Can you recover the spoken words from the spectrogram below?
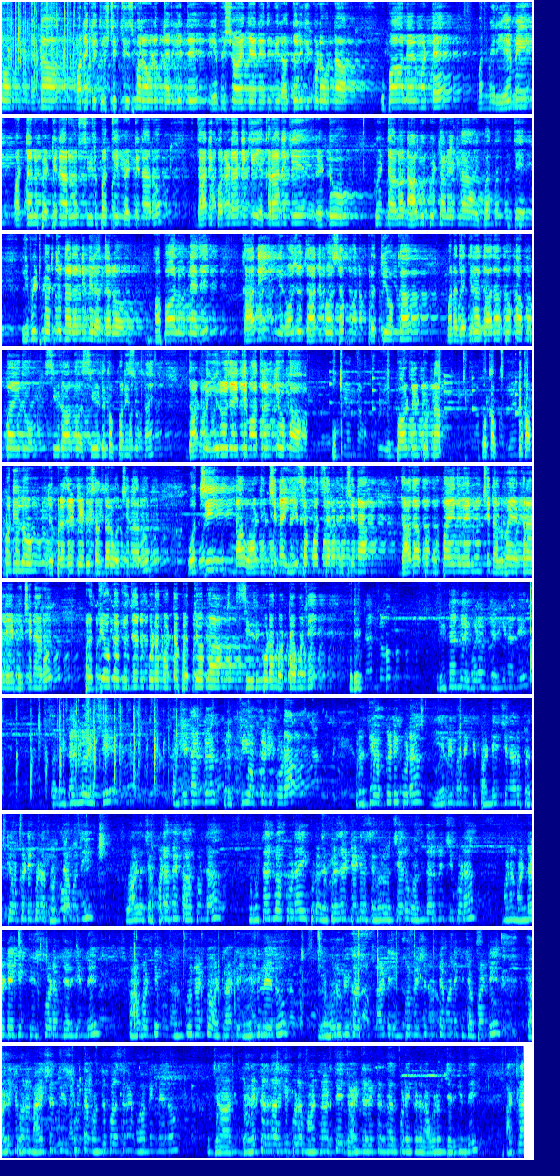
So నిన్న మనకి దృష్టికి తీసుకురావడం జరిగింది. ఏ విషయం అయింది అనేది మీరు అందరికీ కూడా ఉన్న ఉపాయాలు ఏమంటే మరి మీరు ఏమి పంటలు పెట్టినారు సీడ్ పత్తి పెట్టినారు దాన్ని కొనడానికి ఎకరానికి రెండు క్వింటాలు నాలుగు క్వింటాలు ఇట్లా ఇబ్బంది ఇది లిమిట్ పెడుతున్నారని మీరు అందరూ అపోహలు ఉండేది. కానీ ఈరోజు దానికోసం మనం ప్రతి ఒక్క మన దగ్గర దాదాపు ఒక ముప్పై ఐదు సీడ్ ఆర్గ సీడ్ కంపెనీస్ ఉన్నాయి. దాంట్లో ఈ అయితే మాత్రానికి ఒక ముఖ్యంగా ఇంపార్టెంట్ ఉన్న ఒక కంపెనీలో రిప్రజెంటేటివ్స్ అందరూ వచ్చినారు. వచ్చి నా- వాళ్ళు ఇచ్చిన ఈ సంవత్సరం ఇచ్చిన దాదాపు ముప్పై ఐదు వేల నుంచి నలభై ఎకరాలు ఏమి ఇచ్చినారు. ప్రతి ఒక్క గింజను కూడా కొంటాం ప్రతి ఒక్క సీడ్ కూడా కొంటామని రిటర్న్లో రిటర్న్లో ఇవ్వడం జరిగినది. సో రిటర్న్లో ఇచ్చి ఖచ్చితంగా ప్రతి ఒక్కటి కూడా ప్రతి ఒక్కటి కూడా ఏమి మనకి పండించినారు ప్రతి ఒక్కటి కూడా కొంటామని వాళ్ళు చెప్పడమే కాకుండా రిటర్న్లో కూడా ఇప్పుడు రిప్రజెంటేటివ్స్ ఎవరు వచ్చారు అందరి నుంచి కూడా మనం అండర్టేకింగ్ తీసుకోవడం జరిగింది. కాబట్టి మీరు అనుకున్నట్టు అట్లాంటిది ఏమీ లేదు. ఎవరు మీకు అట్లాంటి ఇన్ఫర్మేషన్ ఉంటే మనకి చెప్పండి. వాళ్ళకి మనం యాక్షన్ తీసుకుంటాం. అందుకోసమే మార్నింగ్ నేను డైరెక్టర్ గారికి కూడా మాట్లాడితే జాయింట్ డైరెక్టర్ గారు కూడా ఇక్కడ రావడం జరిగింది. అట్లా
